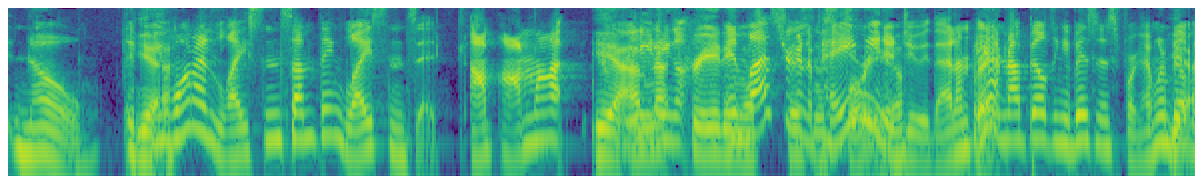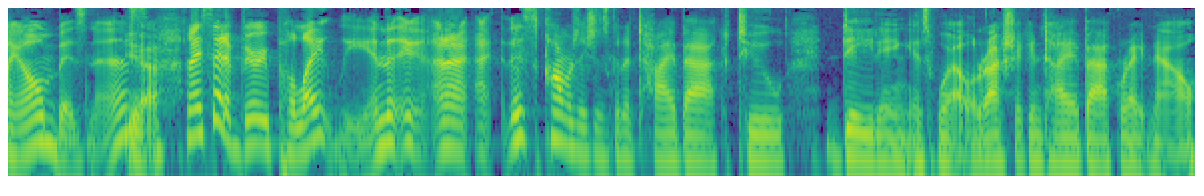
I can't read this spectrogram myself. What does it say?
no. If Yeah. you want to license something, license it. I'm, I'm not. Yeah, I'm not creating unless you're going to pay me to do that. I'm, yeah, I'm not building a business for you. I'm going to build Yeah. my own business. Yeah. and I said it very politely. And, and I, I, this conversation is going to tie back to dating as well, or actually, I can tie it back right now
